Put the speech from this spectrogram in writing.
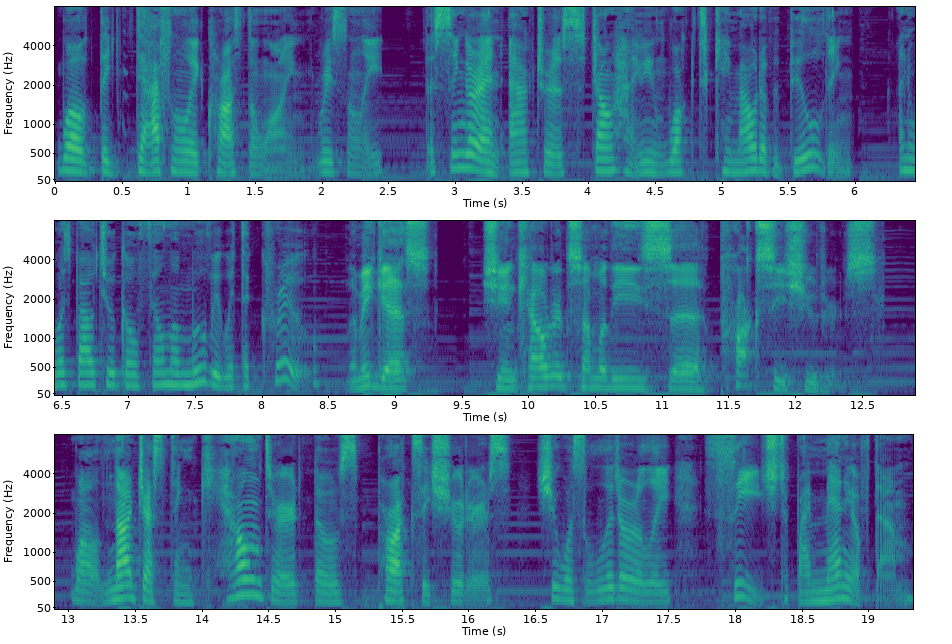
Well, they definitely crossed the line recently. The singer and actress Zhang Hanyun walked came out of a building and was about to go film a movie with the crew. Let me guess. She encountered some of these uh, proxy shooters. Well, not just encountered those proxy shooters, she was literally sieged by many of them.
